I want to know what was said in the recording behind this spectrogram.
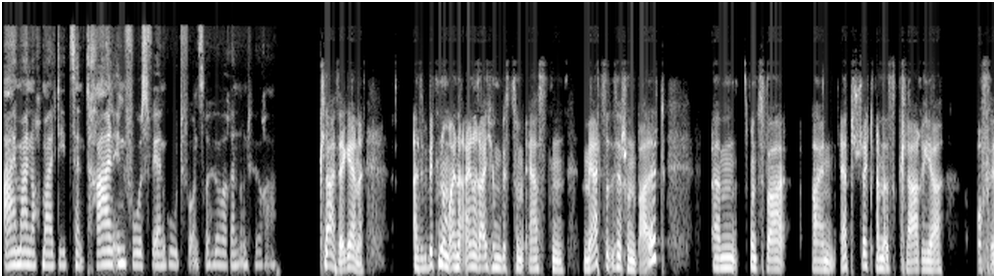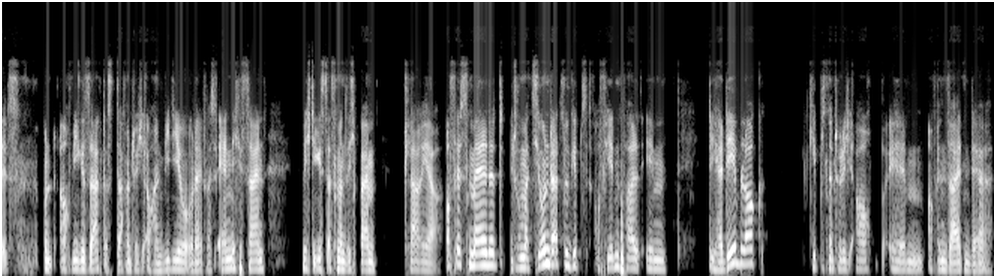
Einmal nochmal die zentralen Infos wären gut für unsere Hörerinnen und Hörer. Klar, sehr gerne. Also wir bitten um eine Einreichung bis zum 1. März, das ist ja schon bald. Ähm, und zwar ein Abstract an das Claria Office. Und auch wie gesagt, das darf natürlich auch ein Video oder etwas ähnliches sein. Wichtig ist, dass man sich beim Claria Office meldet. Informationen dazu gibt es auf jeden Fall im DHD-Blog gibt es natürlich auch ähm, auf den Seiten der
